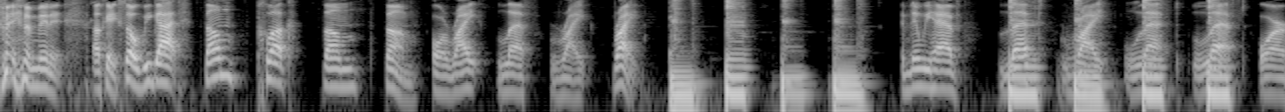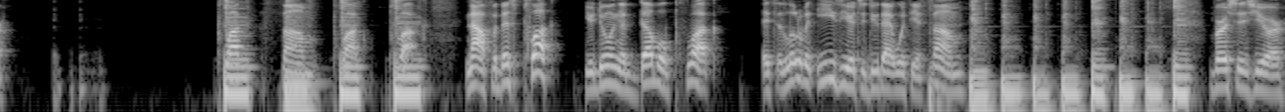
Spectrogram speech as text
in a minute. Okay, so we got thumb, pluck, thumb, thumb, or right, left, right, right. And then we have left, right, left, left, or pluck, thumb, pluck, pluck. Now for this pluck, you're doing a double pluck it's a little bit easier to do that with your thumb versus your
